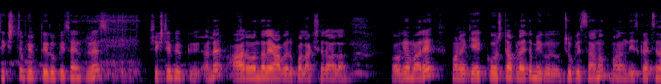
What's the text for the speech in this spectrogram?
సిక్స్టీ ఫిఫ్టీ రూపీస్ అయింది ఫ్రెండ్స్ సిక్స్టీ ఫిఫ్టీ అంటే ఆరు వందల యాభై రూపాయల అక్షరాల. ఓకే మరి? మనం కేక్ కోసేటప్పుడు అయితే మీకు చూపిస్తాను. మనం తీసుకొచ్చిన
